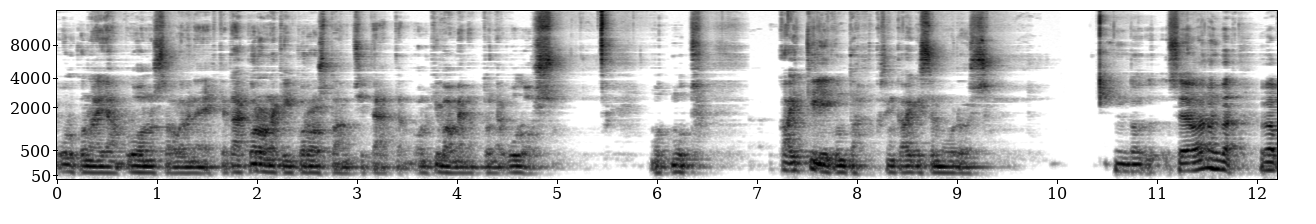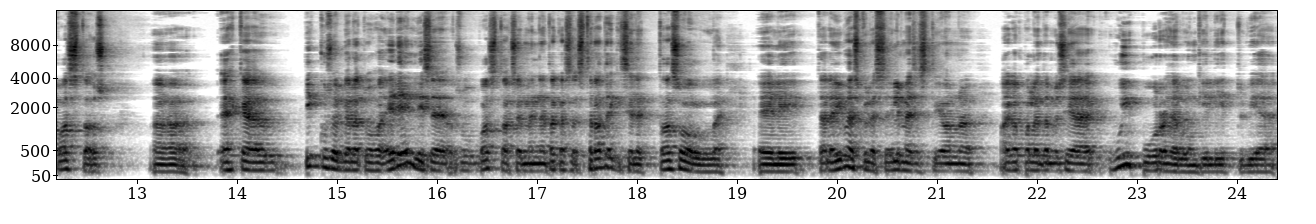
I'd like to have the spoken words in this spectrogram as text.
ulkona ja luonnossa oleminen. Ehkä tämä koronakin korostaa nyt sitä, että on kiva mennä tuonne ulos. Mutta mut, kaikki liikunta sen kaikissa muodoissa. No, se on aina hyvä, hyvä vastaus. Ehkä pikkusen vielä tuohon edelliseen sun vastaukseen mennään takaisin strategiselle tasolle. Eli täällä Jyväskylässä ilmeisesti on aika paljon tämmöisiä huippuurheiluunkin liittyviä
